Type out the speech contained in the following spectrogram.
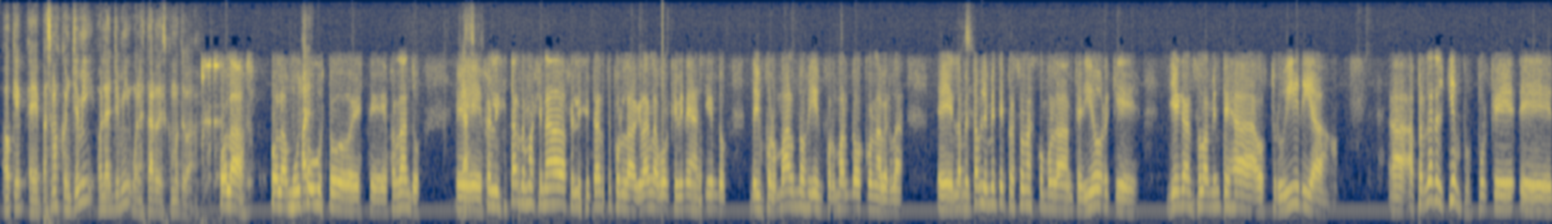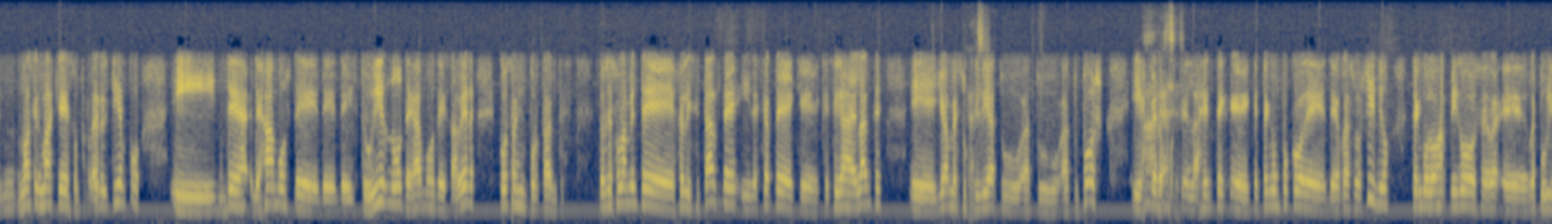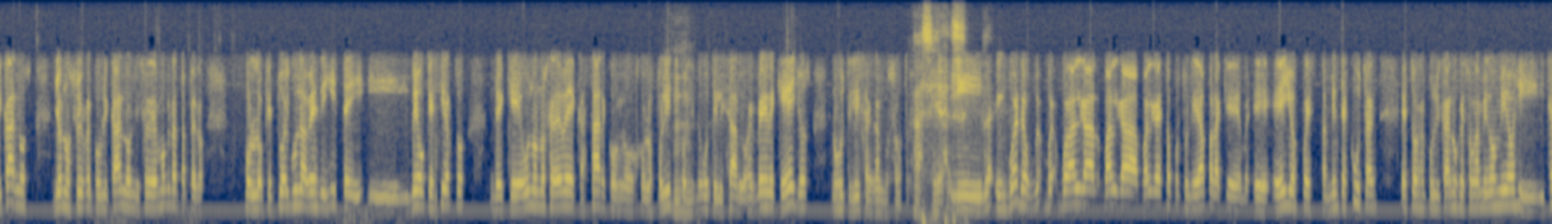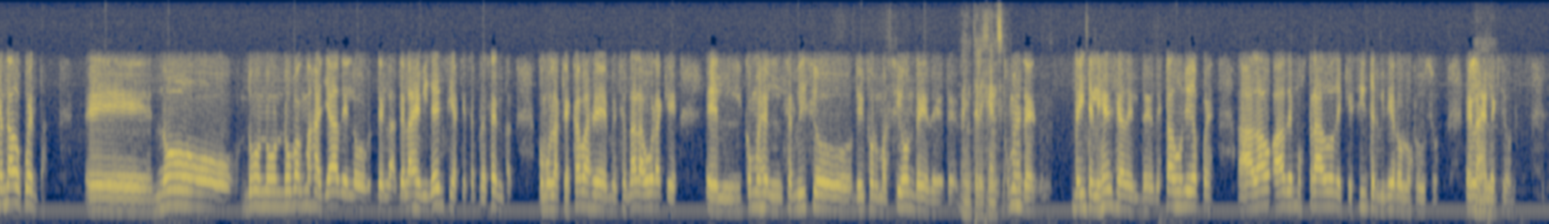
Ok, eh, pasemos con Jimmy. Hola Jimmy, buenas tardes, ¿cómo te va? Hola, hola, mucho gusto, este, Fernando. Eh, felicitarte más que nada, felicitarte por la gran labor que vienes haciendo de informarnos y informarnos con la verdad. Eh, lamentablemente hay personas como la anterior que llegan solamente a obstruir y a a, perder el tiempo, porque eh, no hacen más que eso, perder el tiempo y dejamos de, instruirnos, dejamos de saber cosas importantes. Entonces solamente felicitarte y desearte que, sigas adelante. Eh, yo ya me suscribí a tu, a tu, a tu post y ah, espero que la gente que, tenga un poco de, raciocinio, tengo dos amigos eh, republicanos, yo no soy republicano ni soy demócrata, pero por lo que tú alguna vez dijiste y, veo que es cierto de que uno no se debe casar con, con los políticos, sino utilizarlos, en vez de que ellos nos utilizan a nosotros. Así es. Y, bueno, valga, valga, valga esta oportunidad para que eh, ellos pues también te escuchan, estos republicanos que son amigos míos y, se han dado cuenta. Eh, no, no, no, no van más allá de, lo, de, la, de las evidencias que se presentan, como la que acabas de mencionar ahora, que el cómo es el servicio de información de, de, inteligencia, cómo es de, inteligencia de, Estados Unidos, pues ha dado, ha demostrado de que sí intervinieron los rusos en las elecciones.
